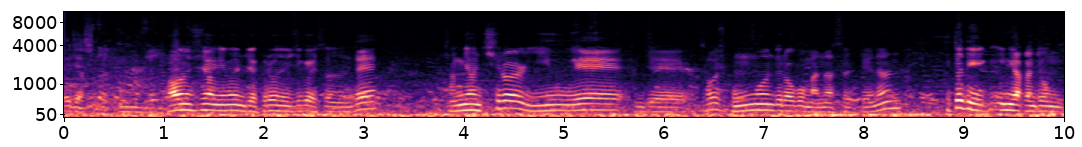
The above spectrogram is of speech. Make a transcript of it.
의지였습니다. 박원 시장님은 이제 그런 의지가 있었는데 작년 7월 이후에 이제 서울시 공무원들하고 만났을 때는 그때도 이미 약간 좀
